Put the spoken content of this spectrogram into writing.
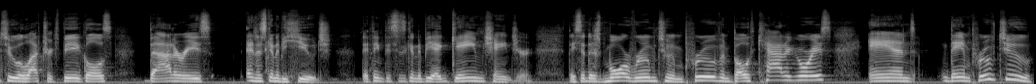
to electric vehicles, batteries, and it's going to be huge. They think this is going to be a game changer. They said there's more room to improve in both categories, and they improved to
